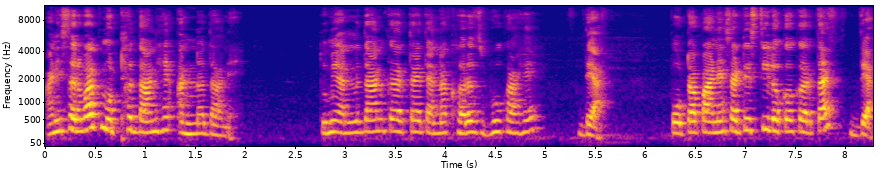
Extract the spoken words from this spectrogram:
आणि सर्वात मोठं दान हे अन्नदान आहे. तुम्ही अन्नदान करताय त्यांना खरंच भूक आहे द्या. पोटा पाण्यासाठीच ती लोक करतात द्या.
